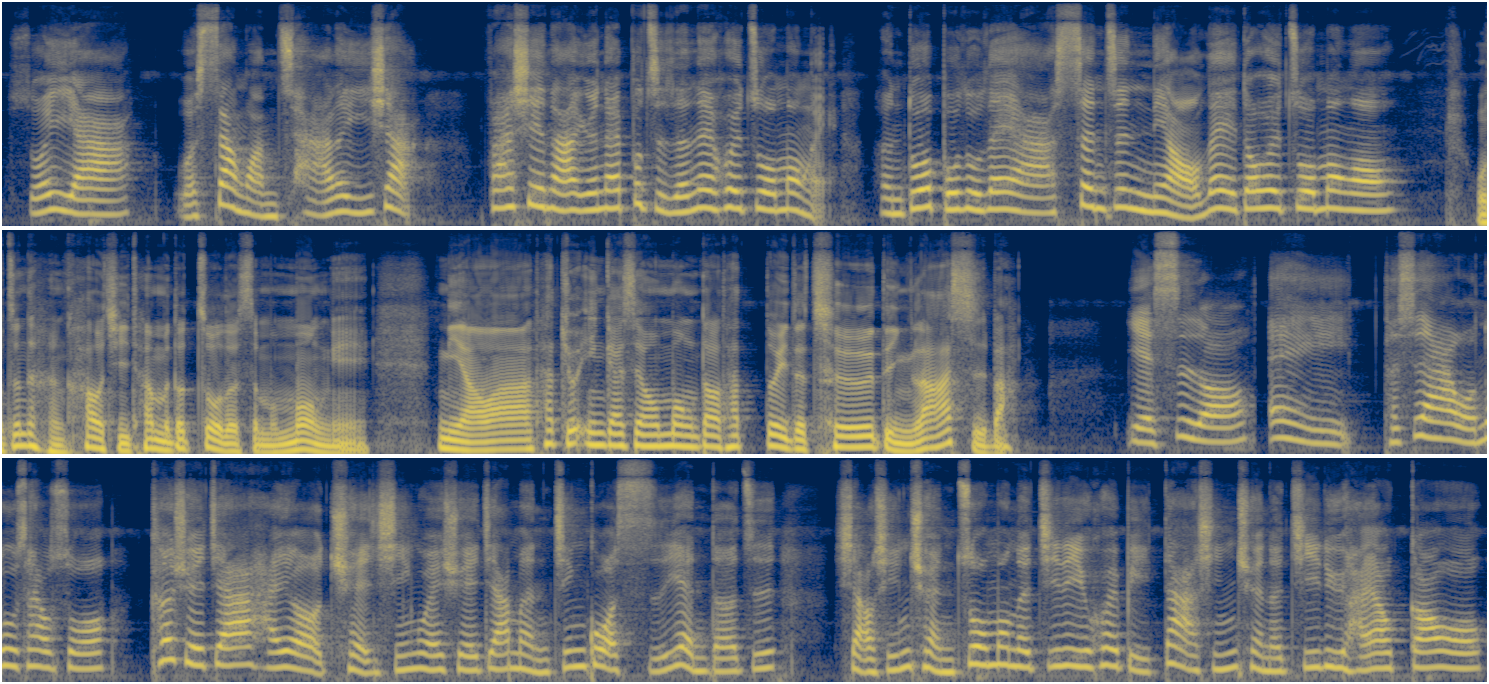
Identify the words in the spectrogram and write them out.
所以啊，我上网查了一下，发现啊，原来不止人类会做梦，诶，很多哺乳类啊，甚至鸟类都会做梦哦。我真的很好奇，他们都做了什么梦诶？鸟啊，它就应该是要梦到它对着车顶拉屎吧？也是哦，哎，可是啊，网络上说，科学家还有犬行为学家们经过实验得知，小型犬做梦的几率会比大型犬的几率还要高哦。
